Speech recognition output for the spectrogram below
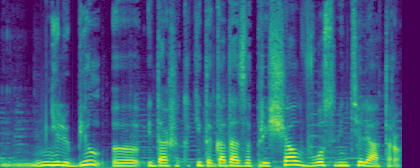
не любил э, и даже какие-то года запрещал ввоз вентиляторов.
